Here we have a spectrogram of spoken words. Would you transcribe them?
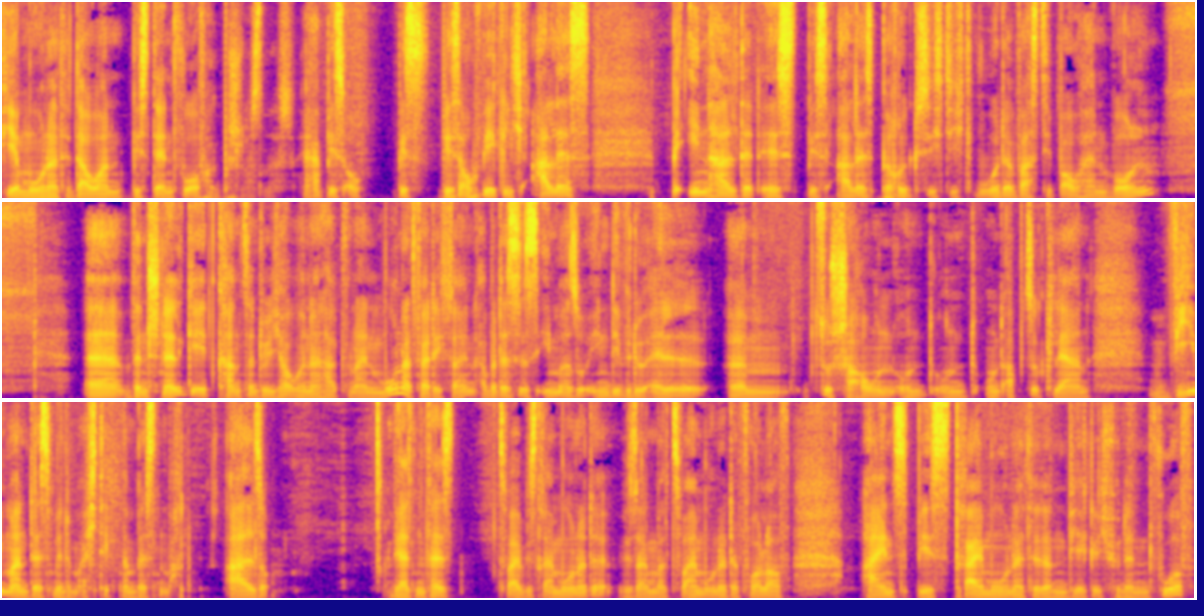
vier Monate dauern, bis der Entwurf abgeschlossen ist. Ja, bis auch, bis, bis auch wirklich alles beinhaltet ist, bis alles berücksichtigt wurde, was die Bauherren wollen. Äh, Wenn schnell geht, kann es natürlich auch innerhalb von einem Monat fertig sein, aber das ist immer so individuell ähm, zu schauen und, und, und abzuklären, wie man das mit dem Architekten am besten macht. Also, wir halten fest, zwei bis drei Monate, wir sagen mal zwei Monate Vorlauf, eins bis drei Monate dann wirklich für den Entwurf.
